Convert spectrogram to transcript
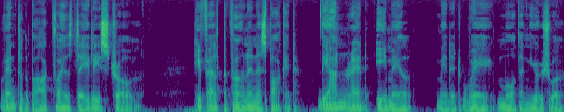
went to the park for his daily stroll. He felt the phone in his pocket. The unread email made it weigh more than usual.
